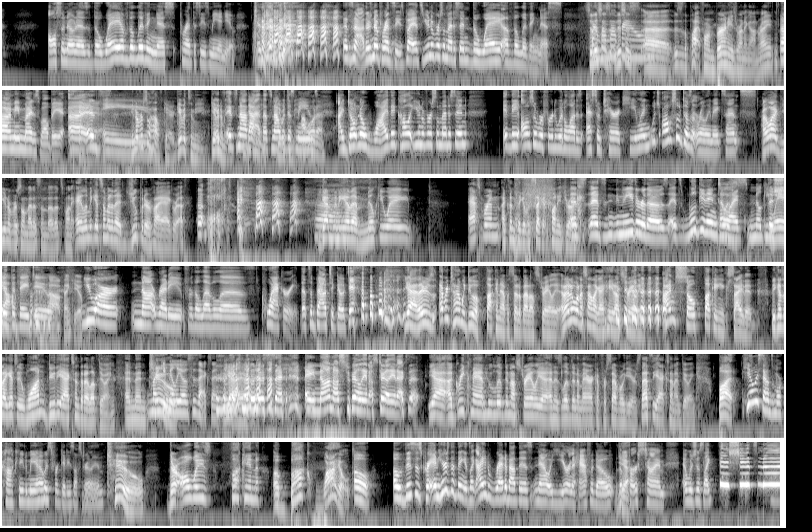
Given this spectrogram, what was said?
also known as the way of the livingness, parentheses, me and you. It's, it's not, it's not. There's no parentheses, but it's universal medicine, the way of the livingness. So this is this is uh this is the platform Bernie's running on, right? Uh, I mean, might as well be. Uh, it's Hey. Universal healthcare. Give it to me. Give it to me. it's not Dame. that. That's not Give what this me. means. I don't know why they call it universal medicine. It- they also refer to it a lot as esoteric healing, which also doesn't really make sense. I like universal medicine though. That's funny. Hey, let me get some of that Jupiter Viagra. you got any of that Milky Way aspirin? I couldn't think of a second funny drug. It's it's neither of those. It's we'll get into like Milky the Way shit off. that they do. oh, thank you. you are not ready for the level of quackery that's about to go down. Yeah, there's every time we do a fucking episode about Australia, and I don't want to sound like I hate Australia. I'm so fucking excited because I get to one do the accent that I love doing, and then two, Mikey Milios' accent. yeah, yeah, this a, a non-Australian Australian accent. yeah, a Greek man who lived in Australia and has lived in America for several years. That's the accent I'm doing. But He always sounds more Cockney to me. I always forget he's Australian. two, they're always fucking a buck wild. Oh, oh, this is crazy. And here's the thing: it's like I had read about this now a year and a half ago, the Yeah. first time, and was just like, "This shit's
